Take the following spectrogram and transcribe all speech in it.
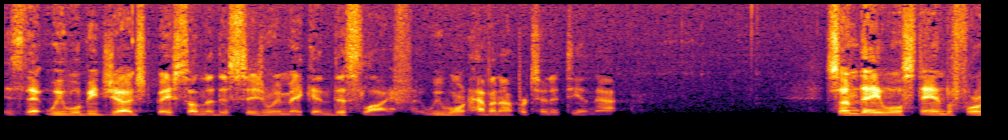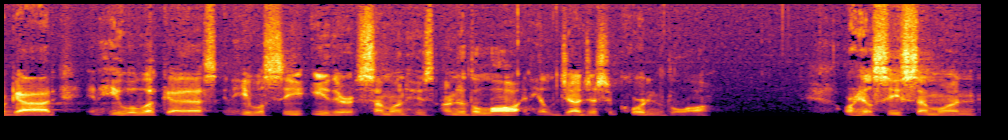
is that we will be judged based on the decision we make in this life. We won't have an opportunity in that. Someday we'll stand before God and He will look at us and He will see either someone who's under the law and He'll judge us according to the law, or He'll see someone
